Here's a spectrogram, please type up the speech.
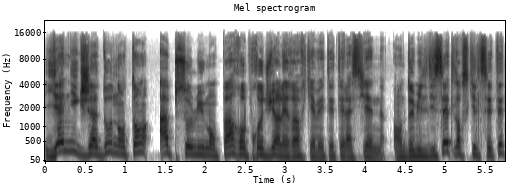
Yannick Jadot n'entend absolument pas reproduire l'erreur qui avait été la sienne en 2017 lorsqu'il s'était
